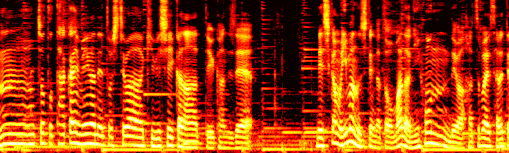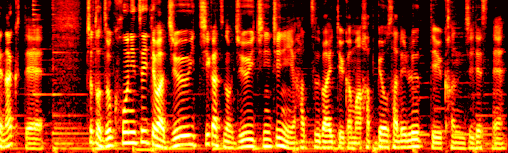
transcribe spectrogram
うーんちょっと高いメガネとしては厳しいかなっていう感じででしかも今の時点だとまだ日本では発売されてなくてちょっと続報については11月の11日に発売というか、まあ、発表されるっていう感じですね。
